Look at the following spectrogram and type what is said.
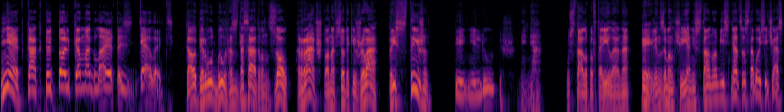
Нет, как ты только могла это сделать?» Каупервуд был раздосадован, зол, рад, что она все-таки жива, пристыжен. — Ты не любишь меня, — устало повторила она. — Эйлин, замолчи, я не стану объясняться с тобой сейчас.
